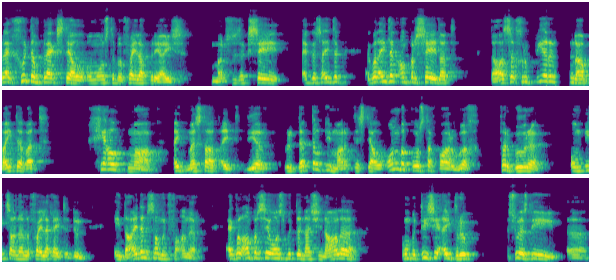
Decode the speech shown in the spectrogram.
plek goed in plek stel om ons te beveilig by die huis. Maar soos ek sê, ek is eintlik ek wil eintlik amper sê dat daar's 'n groepering daar buite wat geld maak uit misdaad uit deur produkte op die mark te stel onbekostigbaar hoog vir boere om iets aan hulle veiligheid te doen. En daai ding sal moet verander. Ek wil amper sê ons moet 'n nasionale kompetisie uitroep soos die uh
